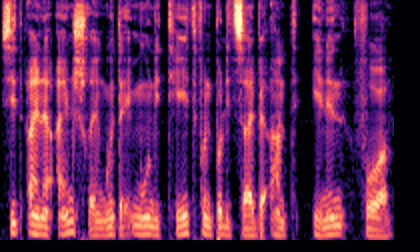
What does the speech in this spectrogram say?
sieht eine Einschränkung der Immunität von PolizeibeamtInnen vor.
